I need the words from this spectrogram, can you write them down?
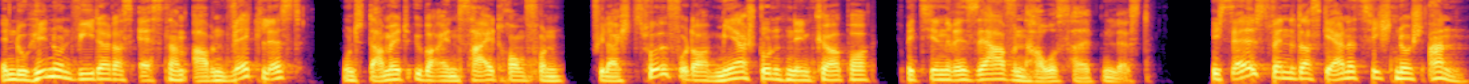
wenn du hin und wieder das Essen am Abend weglässt und damit über einen Zeitraum von vielleicht zwölf oder mehr Stunden den Körper mit den Reserven haushalten lässt. Ich selbst wende das gerne zwischendurch an.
